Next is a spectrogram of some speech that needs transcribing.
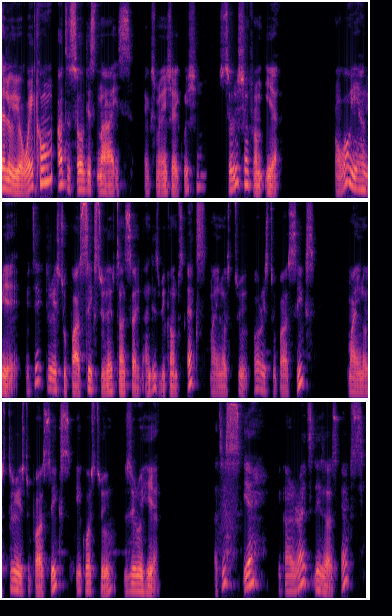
Hello, you're welcome. How to solve this nice exponential equation? Solution from here. From what we have here, we take 3 raised to power 6 to left hand side and this becomes x minus 2 all raised to power 6 minus 3 raised to power 6 equals to 0 here. That is here, we can write this as x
